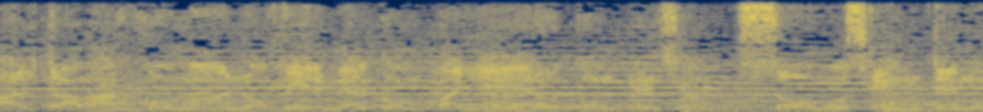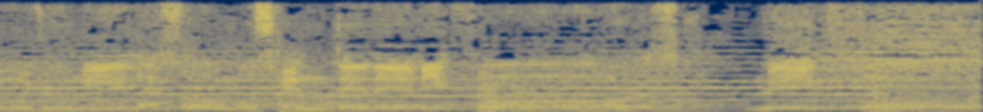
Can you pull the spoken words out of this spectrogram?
Al trabajo, mano firme, al compañero, comprensión. Somos gente muy unida, somos gente de Big Force. Big Force.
